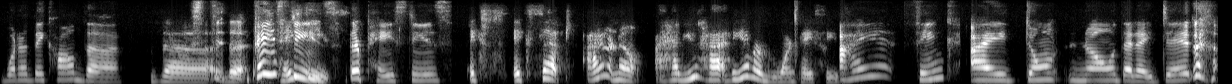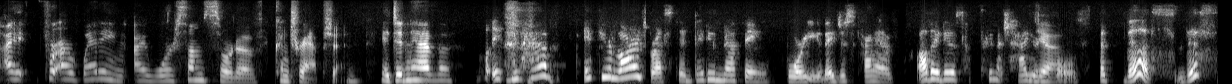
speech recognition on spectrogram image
what are they called? The the the pasties. pasties. They're pasties. Ex- except I don't know. Have you had? Have you ever worn pasties? I think I don't know that I did. I for our wedding I wore some sort of contraption. It didn't have a. Well, if you have, if you're large breasted, they do nothing for you. They just kind of all they do is pretty much hide your yeah. nipples. But this, this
